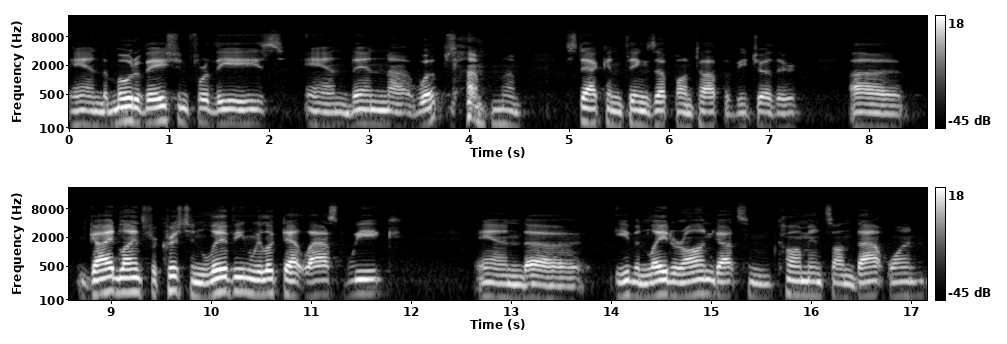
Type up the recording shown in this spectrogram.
and the motivation for these. And then, uh, whoops, I'm, stacking things up on top of each other. Uh, guidelines for Christian living, we looked at last week, and uh, even later on got some comments on that one.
